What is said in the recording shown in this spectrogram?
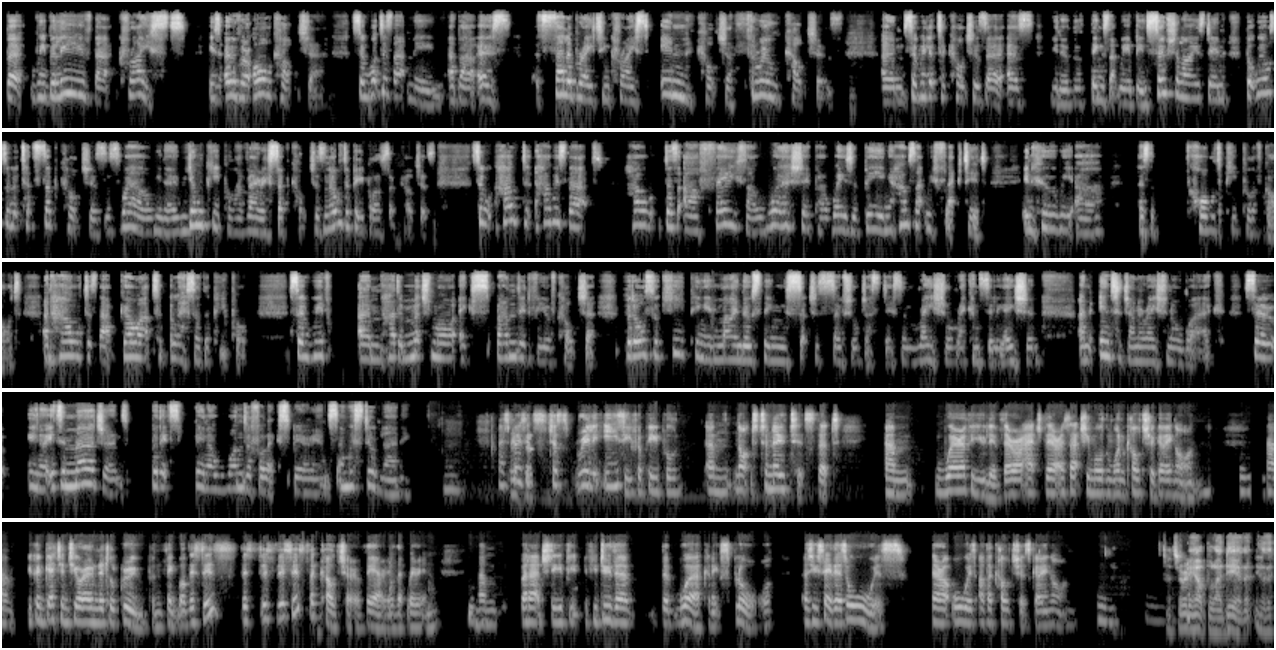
but we believe that Christ is over all culture. So, what does that mean about us celebrating Christ in culture, through cultures? Um, so we looked at cultures uh, as you know the things that we have been socialized in, but we also looked at subcultures as well. You know, young people have various subcultures, and older people have subcultures. So how do, how is that? How does our faith, our worship, our ways of being, how's that reflected in who we are as the called people of God? And how does that go out to bless other people? So we've um, had a much more expanded view of culture, but also keeping in mind those things such as social justice and racial reconciliation and intergenerational work. So, you know, it's emergent, but it's been a wonderful experience and we're still learning. Mm. I suppose it's just really easy for people um, not to notice that um, wherever you live, there are actually, there is actually more than one culture going on. Mm-hmm. Um, you can get into your own little group and think, well, this is this this this is the culture of the area that we're in. Mm-hmm. Um, but actually, if you if you do the the work and explore, as you say, there's always there are always other cultures going on. Mm-hmm. That's a really helpful idea. That you know,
